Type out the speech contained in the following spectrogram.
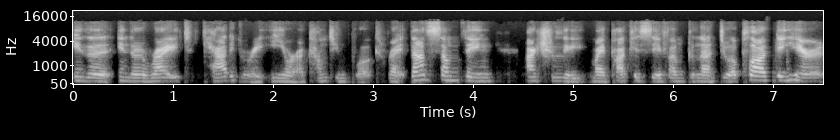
in the in the right category in your accounting book right? That's something actually My Pocket CFO i'm gonna do a plug in here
